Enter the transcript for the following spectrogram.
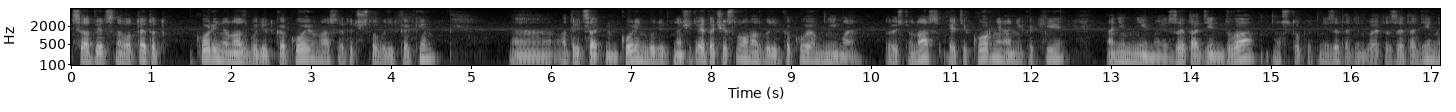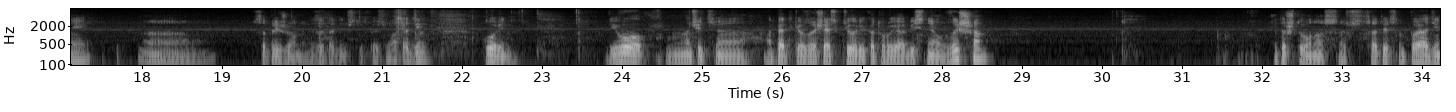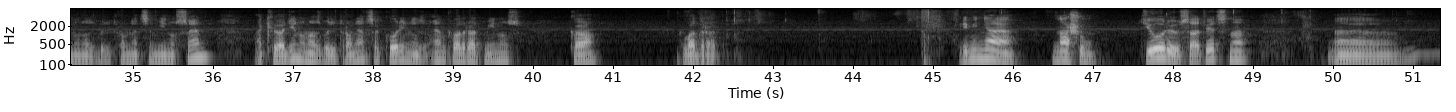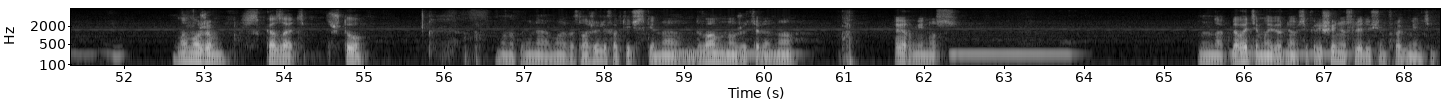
Соответственно, вот этот корень у нас будет какой? У нас это число будет каким? Э, отрицательным. Корень будет, значит, это число у нас будет какое? Мнимое. То есть у нас эти корни, они какие? Они мнимые. z1, 2. Ну, стоп, это не z1, 2, это z1 и э, сопряженный, z1 штырь. То есть у нас один корень. Его, значит, э, опять-таки возвращаясь к теории, которую я объяснял выше. Это что у нас? Значит, соответственно, P1 у нас будет равняться минус n, а Q1 у нас будет равняться корень из n квадрат минус k квадрат. Применяя нашу теорию, соответственно, Э, мы можем сказать, что, ну, напоминаю, мы разложили фактически на два множителя на r минус. Так, давайте мы вернемся к решению в следующем фрагменте.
